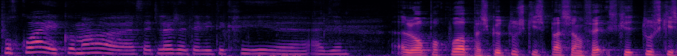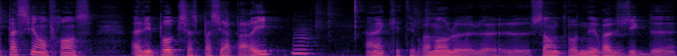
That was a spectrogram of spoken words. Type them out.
Pourquoi et comment euh, cette loge a-t-elle été créée euh, à Vienne? Alors pourquoi? Parce que tout ce qui se passe en fait, ce qui- tout ce qui se passait en France à l'époque, ça se passait à Paris, Mm. hein, qui était vraiment le, le- le centre névralgique de,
